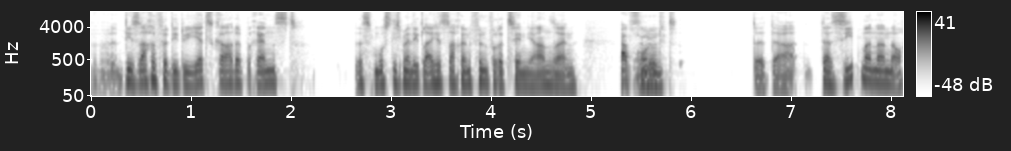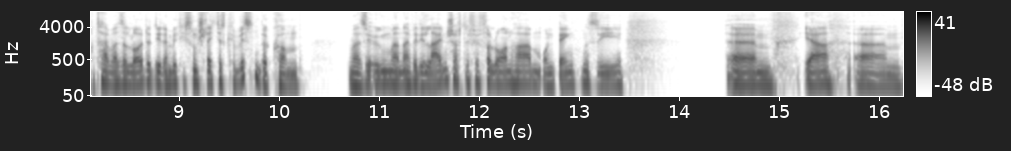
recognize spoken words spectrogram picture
Äh, die Sache, für die du jetzt gerade brennst, das muss nicht mehr die gleiche Sache in fünf oder zehn Jahren sein. Absolut. Und da, da, da sieht man dann auch teilweise Leute, die dann wirklich so ein schlechtes Gewissen bekommen, weil sie irgendwann einfach die Leidenschaft dafür verloren haben und denken, sie, ähm, ja, ähm,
